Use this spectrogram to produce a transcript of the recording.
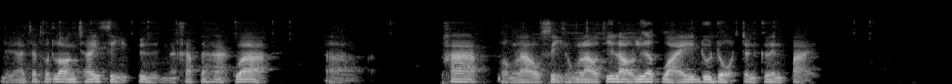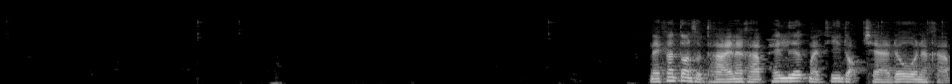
หรืออาจจะทดลองใช้สีอื่นนะครับ ถ้าหากว่าภาพของเราสีของเราที่เราเลือกไว้ดูโดดจนเกินไป ในขั้นตอนสุดท้ายนะครับ ให้เลือกมาที่ drop shadow นะครับ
